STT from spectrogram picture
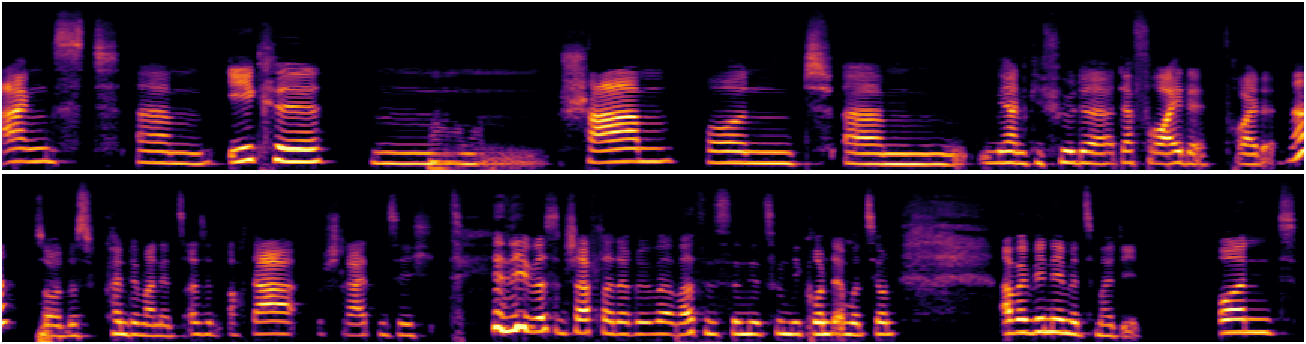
Angst, ähm, Ekel, mh, mhm. Scham und ähm, ja, ein Gefühl der, der Freude, Freude. Ne? So, das könnte man jetzt, also auch da streiten sich die Wissenschaftler darüber, was ist denn jetzt nun die Grundemotion. Aber wir nehmen jetzt mal die. Und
